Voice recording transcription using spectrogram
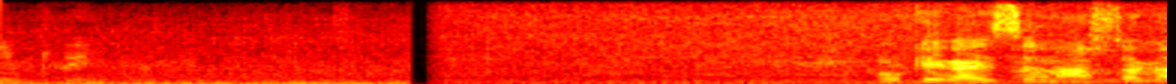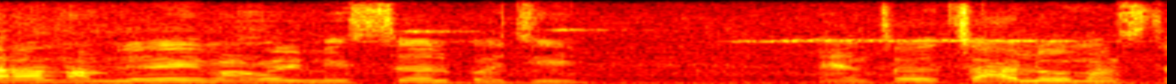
एंट्री ओके गाईस नाश्ता करायला थांबलेले मागवली मिसल भजी. यांचं चालू मस्त.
